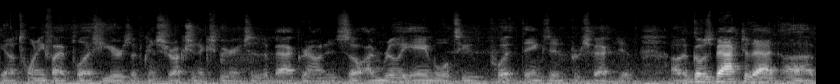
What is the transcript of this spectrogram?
you know 25 plus years of construction experience as a background, and so I'm really able to put things in perspective. Uh, it goes back to that uh,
